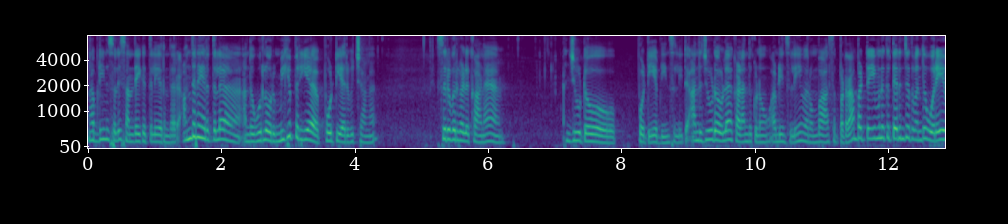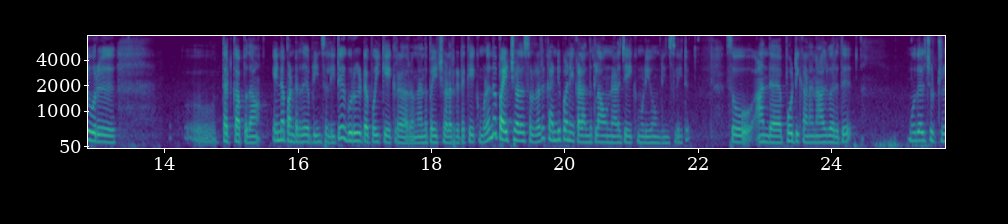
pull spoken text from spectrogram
அப்படின்னு சொல்லி சந்தேகத்திலே இருந்தார். அந்த நேரத்தில் அந்த ஊரில் ஒரு மிகப்பெரிய போட்டி அறிவிச்சாங்க. சிறுவர்களுக்கான ஜூடோ போட்டி அப்படின்னு சொல்லிட்டு. அந்த ஜூடோவில் கலந்துக்கணும் அப்படின்னு சொல்லி இவன் ரொம்ப ஆசைப்பட்றான். பட் இவனுக்கு தெரிஞ்சது வந்து ஒரே ஒரு தற்காப்பு தான் என்ன பண்ணுறது அப்படின்னு சொல்லிட்டு குருக்கிட்ட போய் கேட்குறாருங்க அந்த பயிற்சியாளர்கிட்ட கேட்கும்போது அந்த பயிற்சியாளர் சொல்கிறாரு கண்டிப்பாக நீ கலந்துக்கலாம் உன்னால் ஜெயிக்க முடியும் அப்படின்னு சொல்லிட்டு. ஸோ அந்த போட்டிக்கான நாள் வருது. முதல் சுற்று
